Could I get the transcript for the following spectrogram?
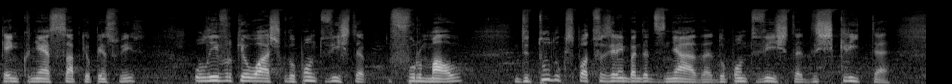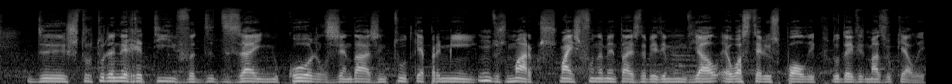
quem me conhece sabe que eu penso isso o livro que eu acho que, do ponto de vista formal, de tudo o que se pode fazer em banda desenhada, do ponto de vista de escrita, de estrutura narrativa, de desenho, cor, legendagem, tudo que é para mim um dos marcos mais fundamentais da BD mundial é o Asterios Polyp, do David Mazzucchelli.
